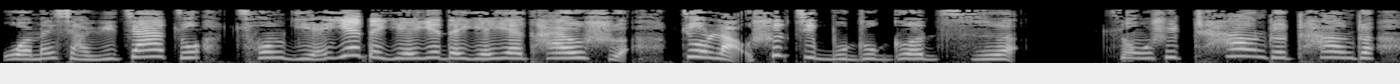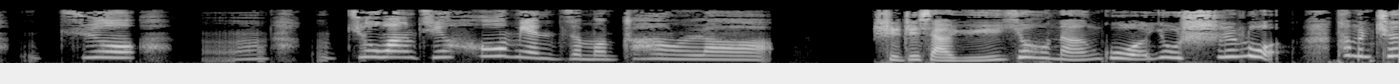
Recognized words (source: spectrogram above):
我们小鱼家族从爷爷的爷爷的爷爷开始，就老是记不住歌词，总是唱着唱着就，嗯，就忘记后面怎么唱了。十只小鱼又难过又失落，他们真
